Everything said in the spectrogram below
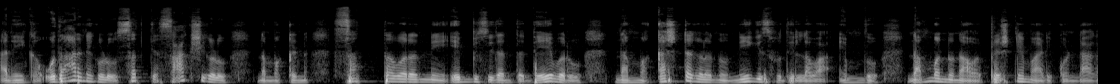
ಅನೇಕ ಉದಾಹರಣೆಗಳು, ಸತ್ಯ ಸಾಕ್ಷಿಗಳು ನಮ್ಮ ಕಣ್ಣು ಸತ್ತವರನ್ನೇ ಎಬ್ಬಿಸಿದಂಥ ದೇವರು ನಮ್ಮ ಕಷ್ಟಗಳನ್ನು ನೀಗಿಸುವುದಿಲ್ಲವಾ ಎಂದು ನಮ್ಮನ್ನು ನಾವು ಪ್ರಶ್ನೆ ಮಾಡಿಕೊಂಡಾಗ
